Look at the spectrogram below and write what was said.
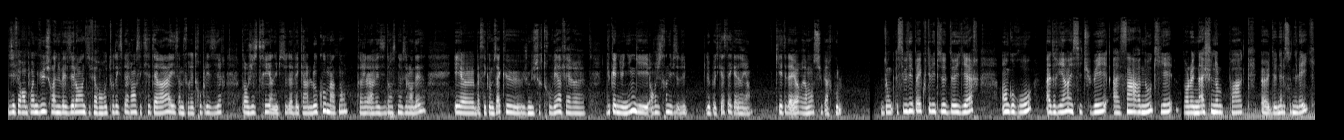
différents points de vue sur la Nouvelle-Zélande, différents retours d'expérience, etc. Et ça me ferait trop plaisir d'enregistrer un épisode avec un loco maintenant, car il a la résidence néo-zélandaise. Et euh, bah, c'est comme ça que je me suis retrouvée à faire euh, du canyoning et enregistrer un épisode de podcast avec Adrien, qui était d'ailleurs vraiment super cool. Donc si vous n'avez pas écouté l'épisode de hier, en gros, Adrien est situé à Saint-Arnaud, qui est dans le National Park euh, de Nelson Lake.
